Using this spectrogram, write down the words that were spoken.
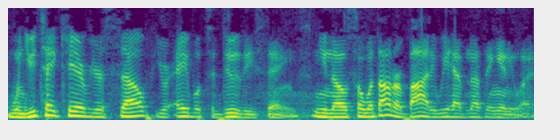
when you take care of yourself, you're able to do these things, you know. So without our body, we have nothing anyway.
